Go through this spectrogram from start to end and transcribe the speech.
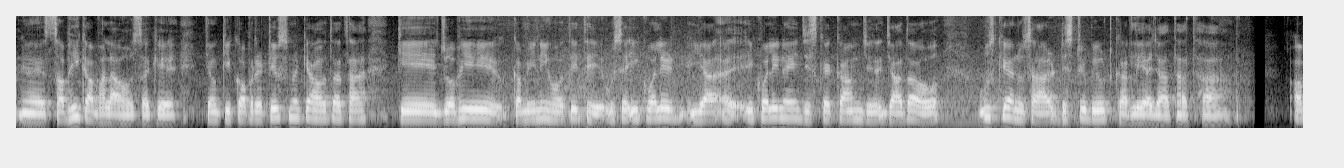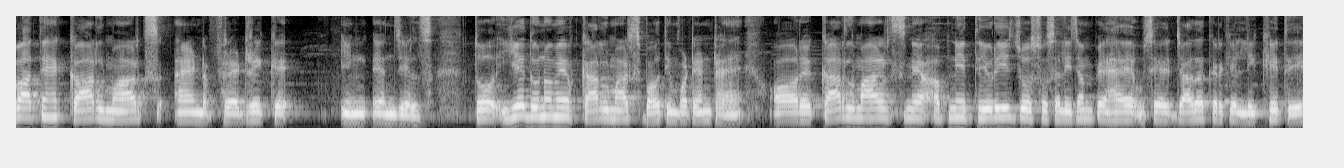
सभी का भला हो सके, क्योंकि कॉपरेटिव्स में क्या होता था कि जो भी कमीनी होती थी, उसे इक्वली या इक्वली नहीं जिसके काम ज़्यादा हो, उसके अनुसार डिस्ट्रीब्यूट कर लिया जाता था। अब आते हैं Karl Marx and Frederick Engels तो ये दोनों में कार्ल मार्क्स बहुत इम्पोर्टेंट हैं और कार्ल मार्क्स ने अपनी थ्योरीज जो सोशलिज्म पे है, उसे ज़्यादा करके लिखे थे।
